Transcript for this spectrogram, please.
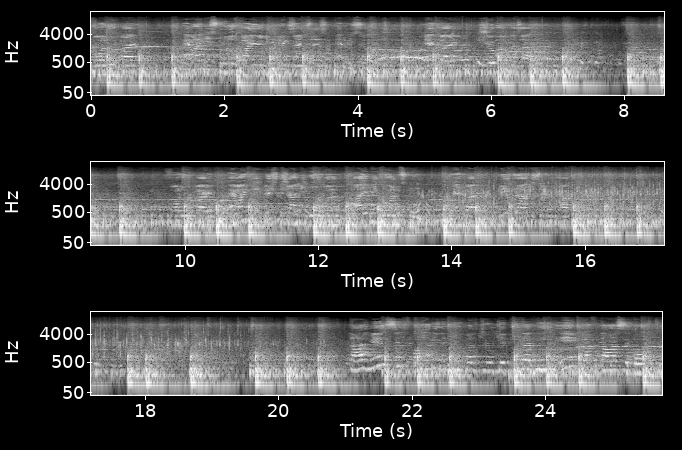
followed by MIT School of Bioengineering Sciences and Research led by Shoma Mazari, followed by MIT Vishwashali Global IB Singh Thakur. तालमेल सिर्फ़ बाहरी नहीं बल्कि उनके भीतर भी एक रफ्तार से दौड़ती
